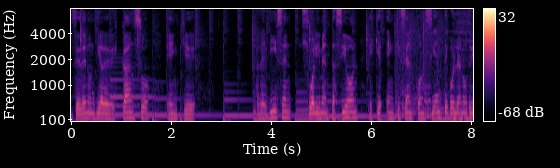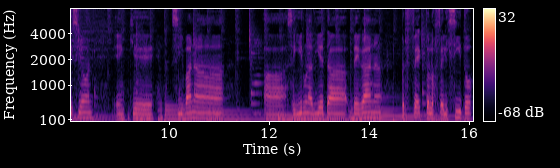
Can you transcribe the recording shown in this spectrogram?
se den un día de descanso, en que revisen su alimentación, en que sean conscientes con la nutrición, en que si van a, a seguir una dieta vegana, perfecto, los felicito,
